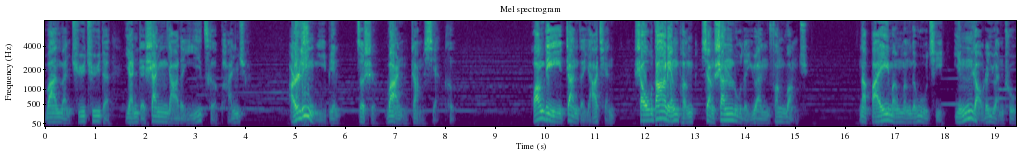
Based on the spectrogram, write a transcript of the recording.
弯弯曲曲的沿着山崖的一侧盘旋，而另一边则是万丈险壑。皇帝站在崖前，手搭凉棚，向山路的远方望去。那白蒙蒙的雾气萦绕着远处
